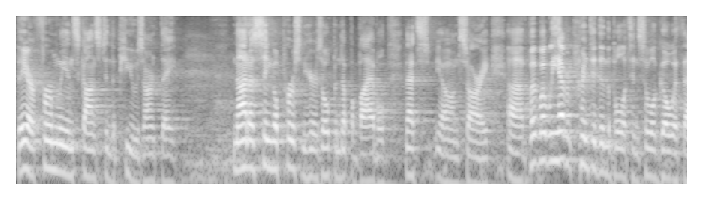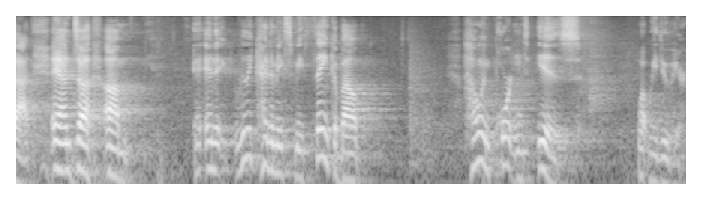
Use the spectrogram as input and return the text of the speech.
They are firmly ensconced in the pews, aren't they? Not a single person here has opened up a Bible. That's, you know, I'm sorry. Uh, but, but we have it printed in the bulletin, so we'll go with that. And, uh, um, and it really kind of makes me think about how important is what we do here.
